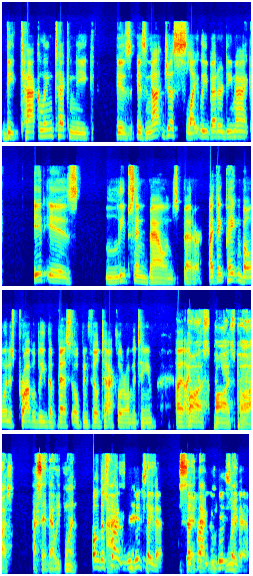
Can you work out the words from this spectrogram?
the tackling technique is is not just slightly better, DMAC. It is leaps and bounds better. I think Peyton Bowen is probably the best open field tackler on the team. I, pause, I, pause, pause. I said that week one. Oh, that's I right. You did say that. That's right. That you did say that.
